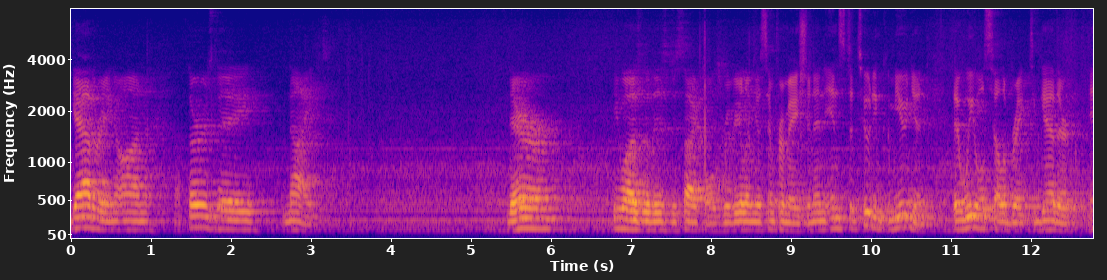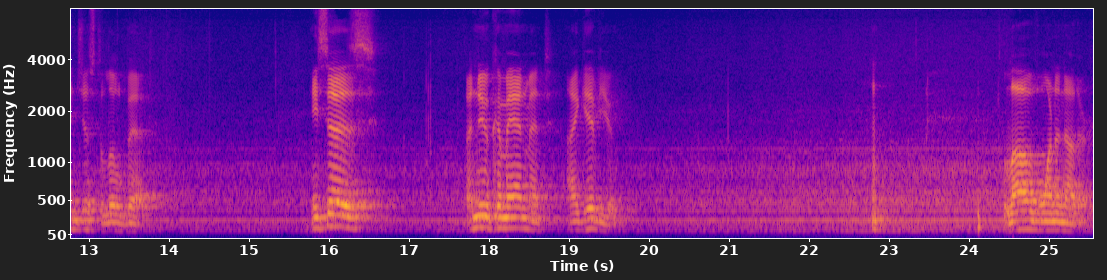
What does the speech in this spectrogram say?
gathering on a Thursday night, there he was with his disciples, revealing this information and instituting communion that we will celebrate together in just a little bit. He says, A new commandment I give you love one another.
